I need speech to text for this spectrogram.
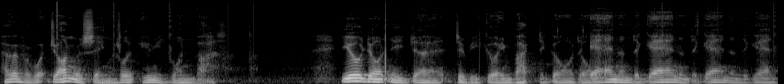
However, what John was saying was look, you need one bath. You don't need uh, to be going back to God again and again and again and again.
